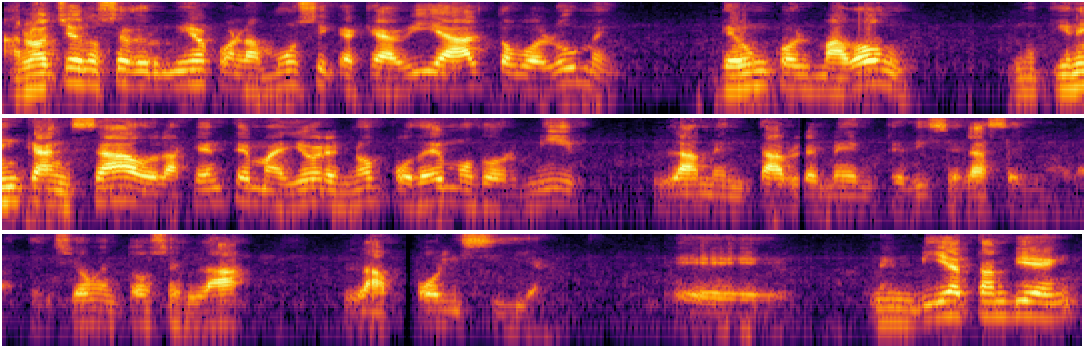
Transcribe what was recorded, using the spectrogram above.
Anoche no se durmió con la música que había alto volumen de un colmadón. Nos tienen cansado, la gente mayores no podemos dormir, lamentablemente, dice la señora. Atención entonces la, la policía. Eh, me envía también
